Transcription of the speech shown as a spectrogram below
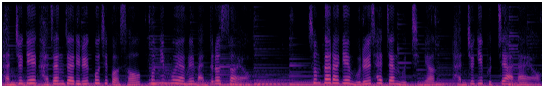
반죽에 가장자리를 꼬집어서 꽃잎 모양을 만들었어요. 손가락에 물을 살짝 묻히면 반죽이 붙지 않아요.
